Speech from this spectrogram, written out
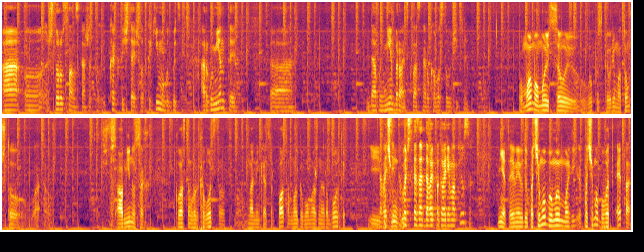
А э, что Руслан скажет? Как ты считаешь, вот какие могут быть аргументы, э, дабы не брать классное руководство учителя? По-моему, мы целый выпуск говорим о том, что а, о минусах классного руководства, маленькая зарплата, много бумажной работы. И Давайте, почему ты бы- хочешь сказать, давай поговорим о плюсах? Нет, я имею в виду, почему бы мы могли, почему бы вот это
